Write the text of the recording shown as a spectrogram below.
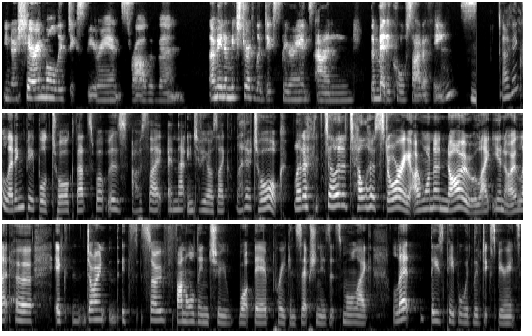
You know, sharing more lived experience rather than, I mean, a mixture of lived experience and the medical side of things. I think letting people talk, that's what was, I was like, in that interview, I was like, let her talk. Let her, tell her to tell her story. I want to know. Like, you know, let her, it, don't, it's so funneled into what their preconception is. It's more like, let these people with lived experience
